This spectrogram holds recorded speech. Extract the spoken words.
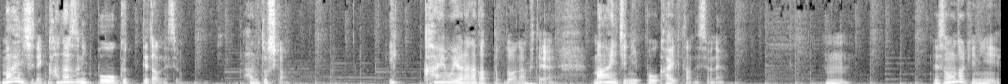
毎日ね、必ず日報を送ってたんですよ。半年間。一回もやらなかったことはなくて、毎日日報を書いてたんですよね。うん。で、その時に、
